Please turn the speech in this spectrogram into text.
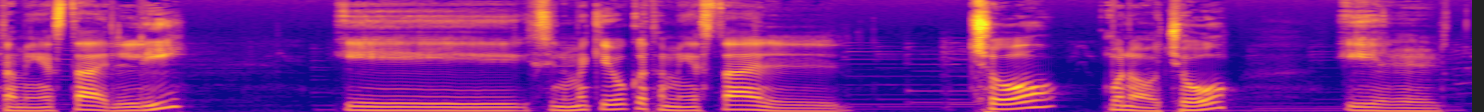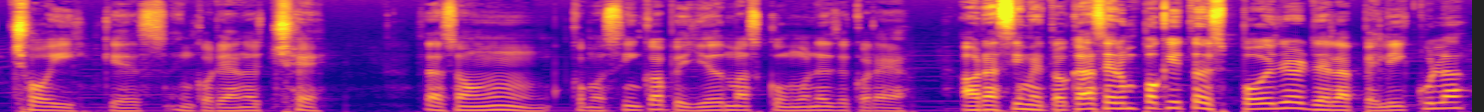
También está el Lee y si no me equivoco, también está el Cho, bueno, Cho y el Choi, que es en coreano Che. O sea, son como cinco apellidos más comunes de Corea. Ahora sí, me toca hacer un poquito de spoiler de la película.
